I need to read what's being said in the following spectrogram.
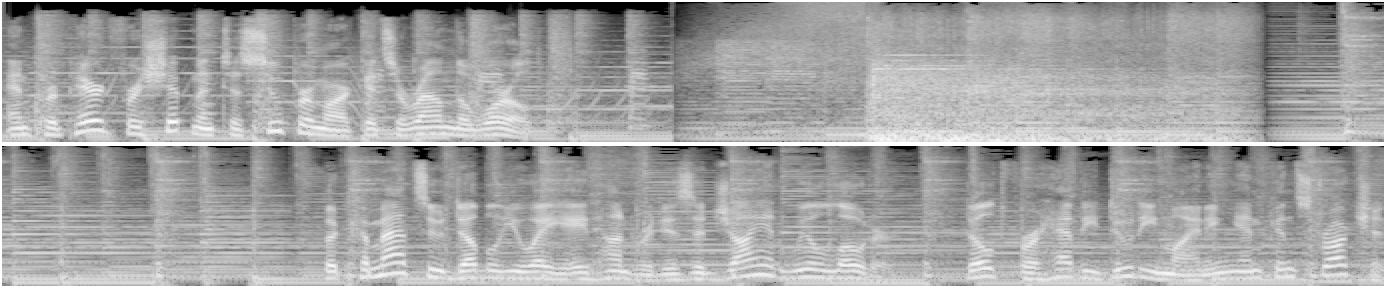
and prepared for shipment to supermarkets around the world, The Komatsu WA800 is a giant wheel loader, built for heavy-duty mining and construction.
